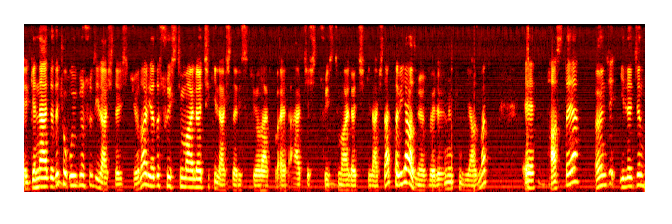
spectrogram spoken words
E, genelde de çok uygunsuz ilaçlar istiyorlar ya da suistimali açık ilaçlar istiyorlar. E, Her çeşit suistimali açık ilaçlar. Tabii yazmıyoruz böyle, mümkün değil yazmak. E, hastaya önce ilacın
